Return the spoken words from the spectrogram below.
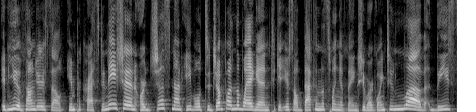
if you have found yourself in procrastination or just not able to jump on the wagon to get yourself back in the swing of things, you are going to love these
